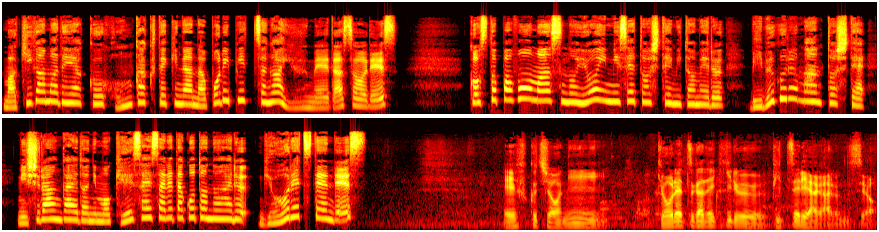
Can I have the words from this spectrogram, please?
巻き窯で焼く本格的なナポリピッツァが有名だそうです。コストパフォーマンスの良い店として認めるビブグルマンとしてミシュランガイドにも掲載されたことのある行列店です。永福町に行列ができるピッツェリアがあるんですよ。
